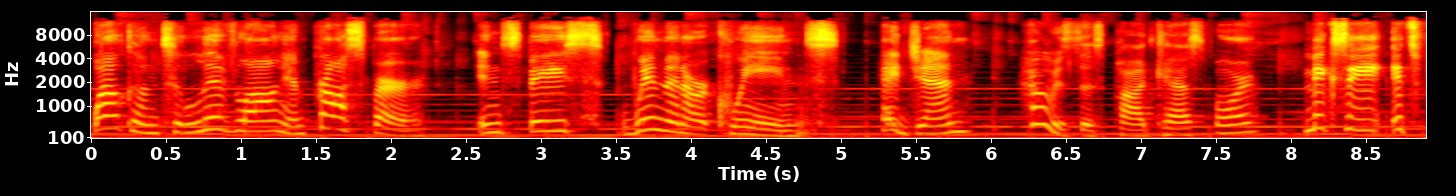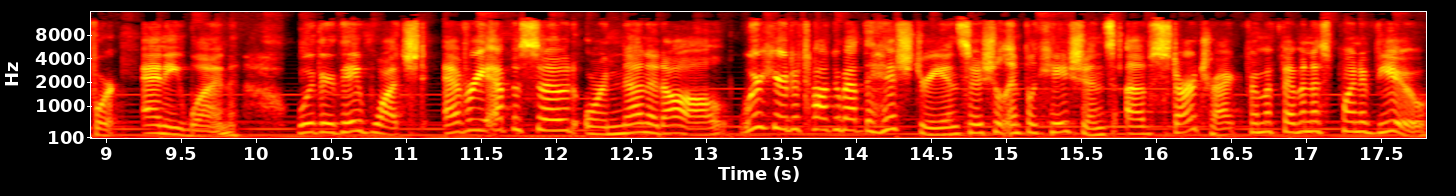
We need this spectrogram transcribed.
Welcome to Live Long and Prosper in space, women are queens. Hey, Jen, who is this podcast for? Mixie, it's for anyone. Whether they've watched every episode or none at all, we're here to talk about the history and social implications of Star Trek from a feminist point of view.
